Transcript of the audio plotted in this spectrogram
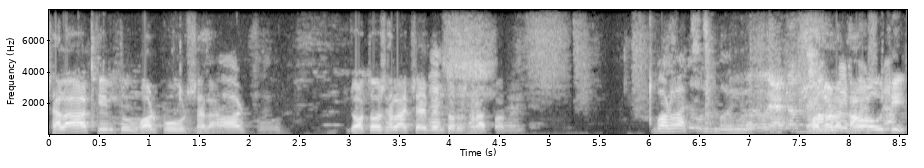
স্যালাড কিন্তু ভরপুর স্যালাড ভরপুর। যত স্যালাড চাইবেন তত স্যালাড পাবেন। বড় আছে। শশাটা খাওয়া উচিত।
